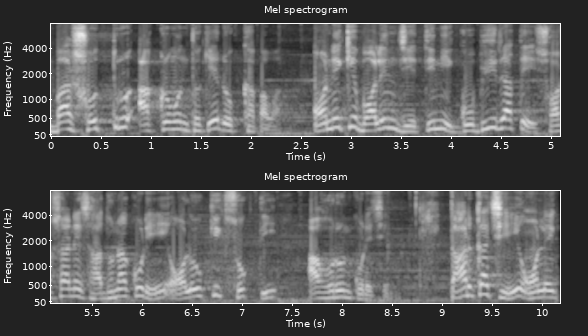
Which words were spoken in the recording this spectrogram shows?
বা শত্রুর আক্রমণ থেকে রক্ষা পাওয়া। অনেকে বলেন যে তিনি গভীর রাতে শ্মশানে সাধনা করে অলৌকিক শক্তি আহরণ করেছেন। তার কাছে অনেক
